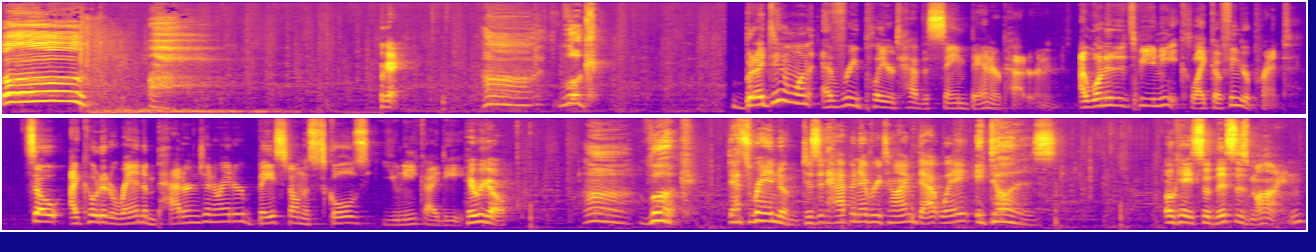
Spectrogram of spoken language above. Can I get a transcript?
Oh! okay. Look! But I didn't want every player to have the same banner pattern. I wanted it to be unique, like a fingerprint. So I coded a random pattern generator based on the skull's unique ID. Here we go. Look, that's random. Does it happen every time that way? It does. Okay, so this is mine.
